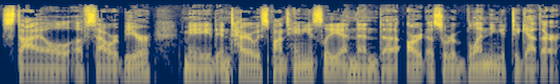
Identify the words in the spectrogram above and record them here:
style of sour beer made entirely spontaneously, and then the art of sort of blending it together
